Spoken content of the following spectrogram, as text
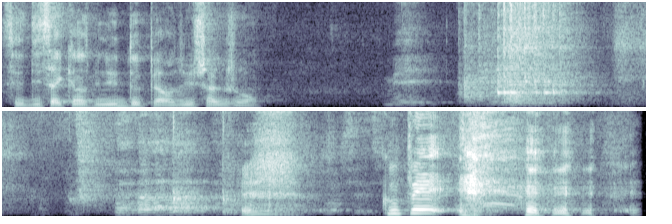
C'est 10 à 15 minutes de perdu chaque jour. Mais... Coupé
